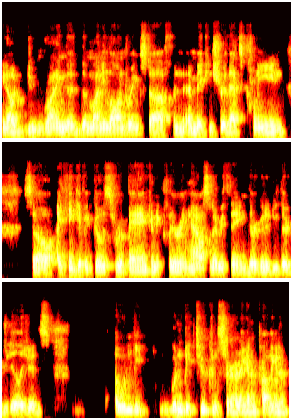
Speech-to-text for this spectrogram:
you know, do, running the, the money laundering stuff and, and making sure that's clean. So I think if it goes through a bank and a clearinghouse and everything, they're going to do their due diligence. I wouldn't be wouldn't be too concerned. Again, I'm probably going to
